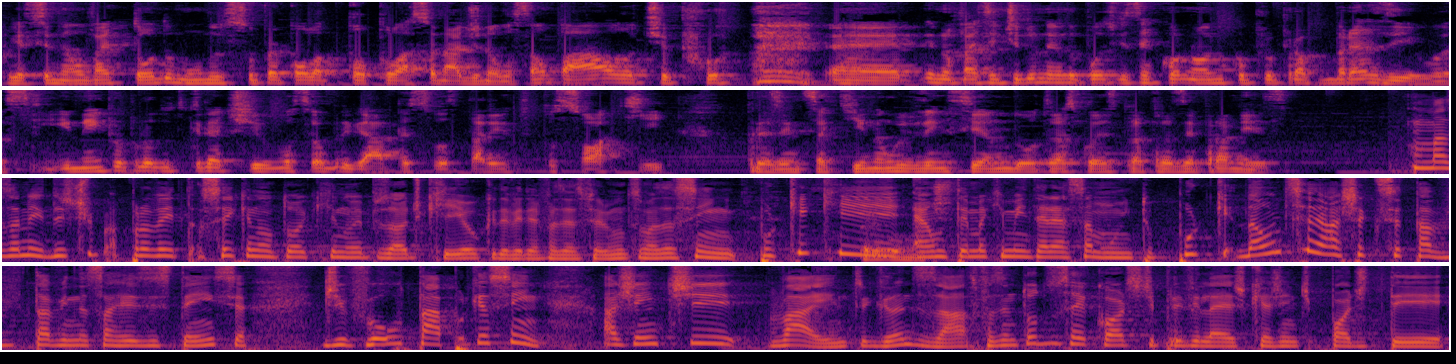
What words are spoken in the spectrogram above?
porque senão vai todo mundo super populacionar de novo São Paulo, tipo, é, e não faz sentido nem do ponto de vista econômico para o próprio Brasil, assim, e nem para o produto criativo você obrigar pessoas a estarem tipo, só aqui, presentes aqui, não vivenciando outras coisas para trazer para a mesa. Mas, amigo, deixa eu aproveitar. Sei que não tô aqui no episódio que eu que deveria fazer as perguntas, mas assim, por que que Pergunte. é um tema que me interessa muito? Por que, da onde você acha que você tá, tá vindo essa resistência de voltar? Porque assim, a gente vai, entre grandes aspas, fazendo todos os recortes de privilégio que a gente pode ter,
